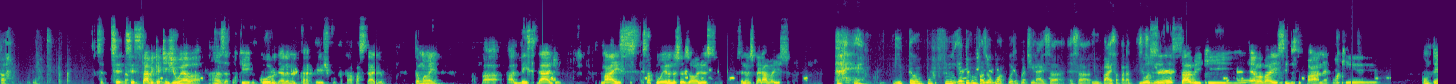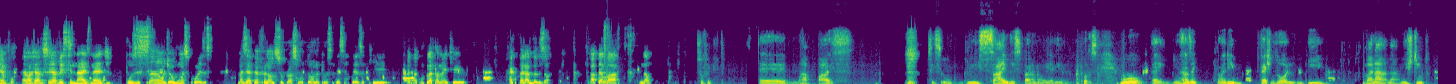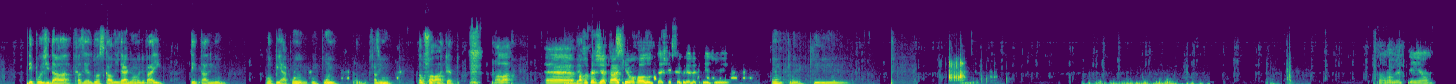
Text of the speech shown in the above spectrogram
Ah, Você sabe que atingiu ela, Hansa, porque o couro dela é muito característico. A capacidade, o tamanho, a, a densidade. Mas essa poeira nos seus olhos, você não esperava isso. Então, por fim, eu tenho como fazer alguma coisa para tirar essa, essa, limpar essa parada? essa Você cegueira? sabe que ela vai se dissipar, né? Porque com o tempo, ela já, você já vê sinais, né, de posição, de algumas coisas. Mas é até o final do seu próximo turno que você tem certeza que vai estar completamente recuperado da visão. Até lá, não. Sofrimento. É, rapaz, não sei se eu me saio desse paranoia aí. Foda-se. Vou. É, Hansa, então ele fecha os olhos e vai na, na- no instinto. Depois de dar, fazer as duas caudas de dragão, ele vai tentar ali um- golpear com um punho. Fazer um. Dar um soco lá. na criatura. Vai lá. É, faça o teste de ataque eu rolo o teste de segredo aqui de. Outro aqui. Damn.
